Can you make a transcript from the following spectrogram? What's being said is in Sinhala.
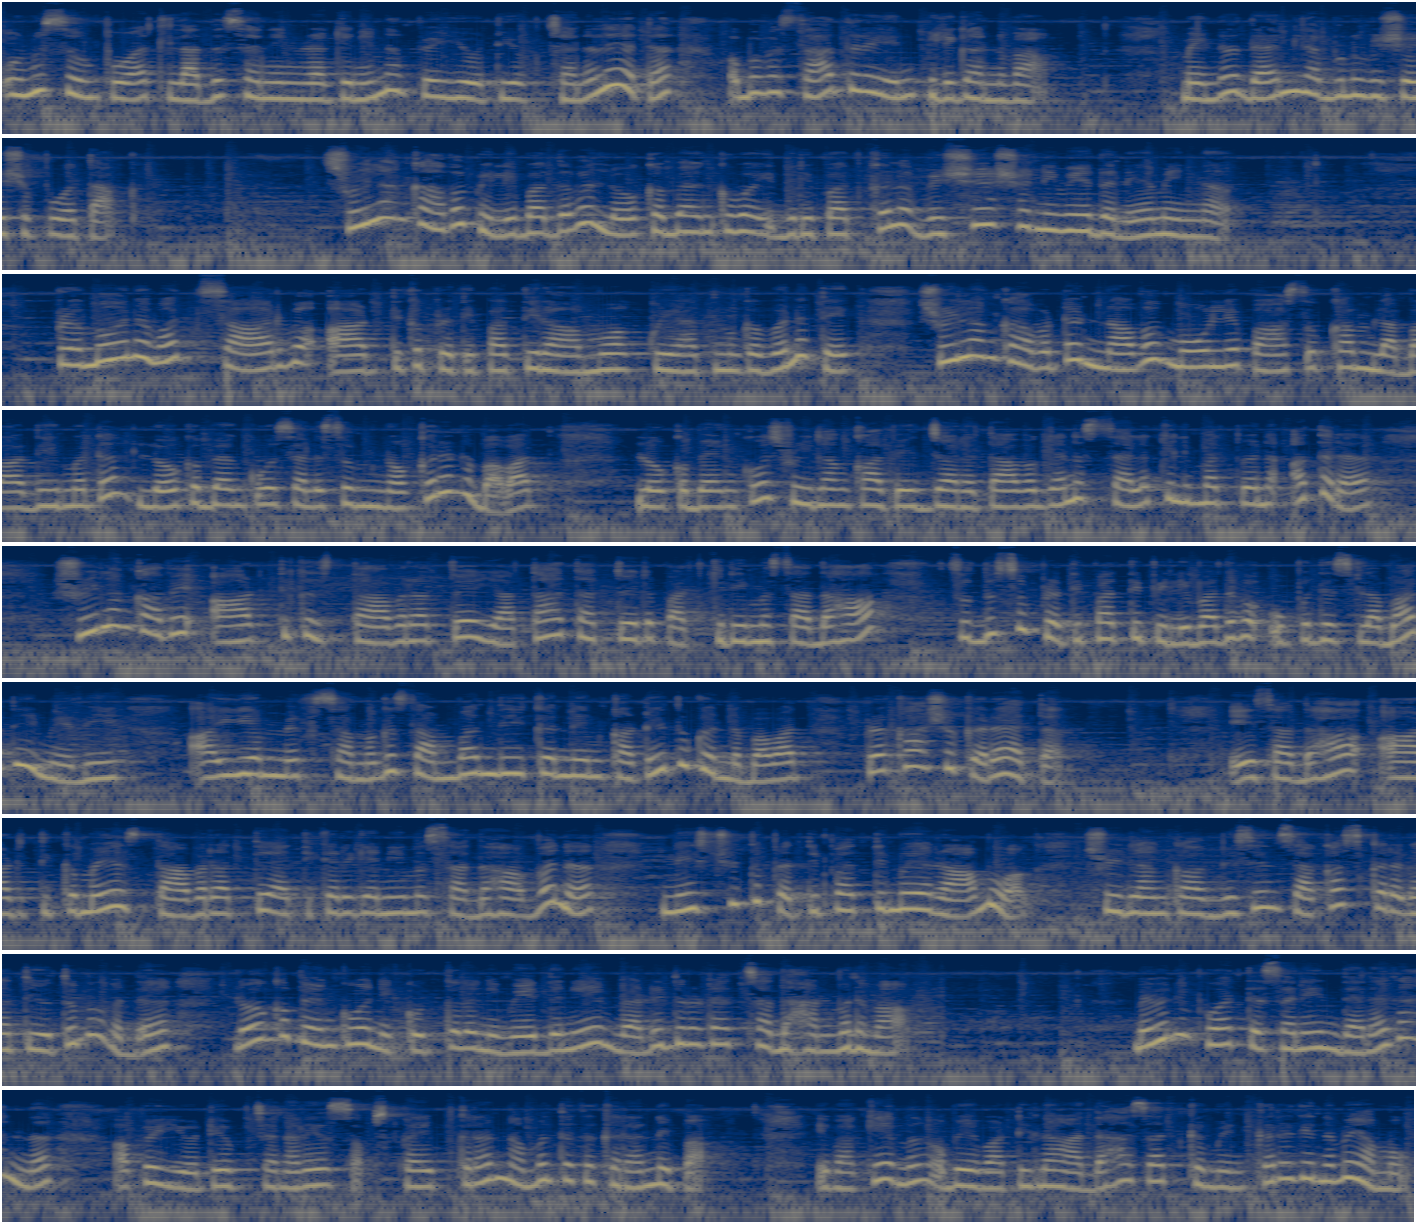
උණුසුම් පුවත් ලද සැනින් රැගෙනෙන අපේ YouTube චැනලයට ඔබව සාදරයෙන් පිළිගන්නවා. මෙන්න දැන් ලැබුණු විශේෂ පුවතක්. ශ්‍රී ලංකාව පිළිබඳව ලෝක බැංකුව ඉදිරිපත් කළ විශේෂ නිවේදනය මෙන්න. ප්‍රමාණවත් සාර්ව ආර්ථික ප්‍රතිපත්ති රාමුවක් ක්‍රියාත්මක වන තෙක් ශ්‍රී ලංකාවට නව මූල්‍ය පාසුකම් ලබාදීමට ලෝක බැංකුව සැලසුම් නොකරන බවත් ලෝක බැංකුව ශ්‍රී ලංකාවේ ජනතාව ගැන සැලකිලිමත් වන අතර ශ්‍රී ලංකාවේ ආර්ථික ස්ථාවරත්වය යථා තත්ත්වයට පත්කිරීම සඳහා සුදුසු ප්‍රතිපත්ති පිළිබඳව උපදෙස් ලබාදීමේදී IMF සමඟ සම්බන්ධීකරණයෙන් කටයුතු කරන බවත් ප්‍රකාශ කර ඇත. ඒ සඳහා ආර්ථිකමය ස්ථාවරත්වය ඇතිකර ගැනීම සඳහා වන නිශ්චිත ප්‍රතිපත්තිමය රාමුවක් ශ්‍රී ලංකා විසින් සකස් කරගත යුතු බවද ලෝක බැංකුව නිකුත් කළ නිවේදනයේ වැඩිදුරටත් සඳහන් වනවා. මෙවැනි පුවත් එසනින් දැනගන්න අප YouTube චනලය සබස්ක්‍රයිබ් කරන්න අමතක කරන්න එපා. එවගේම ඔබේ වටිනා අදහසත් කමෙන්ට් කරගෙනම යමු.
